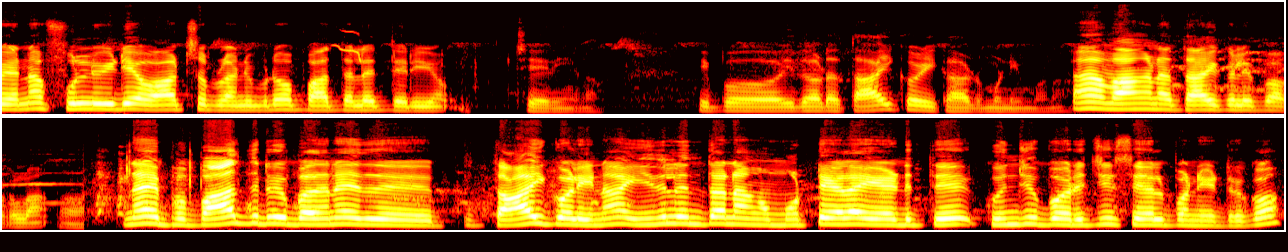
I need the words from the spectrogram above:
வேணால் ஃபுல் வீடியோ வாட்ஸ்அப்பில் அனுப்பிடுவோம் பார்த்தாலே தெரியும். சரிங்கண்ணா. இப்போ இதோட தாய்க்கோழி காட்ட முடியுமா ஆ வாங்கண்ணா தாய்க்கோழி பார்க்கலாம். நான் அண்ணா இப்போ பார்த்துட்டு பார்த்தீங்கன்னா இது தாய்க்கோழினா இதுலேருந்து தான் நாங்கள் முட்டையெல்லாம் எடுத்து குஞ்சு பொறிச்சு சேல் பண்ணிகிட்ருக்கோம்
